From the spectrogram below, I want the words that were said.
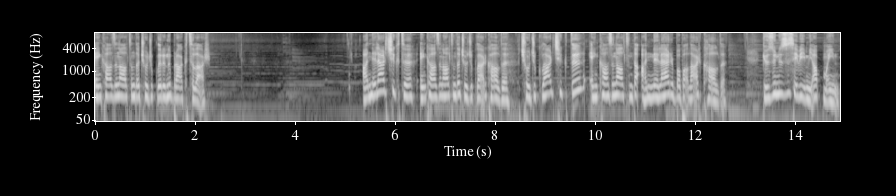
enkazın altında çocuklarını bıraktılar. Anneler çıktı, enkazın altında çocuklar kaldı. Çocuklar çıktı, enkazın altında anneler, babalar kaldı. Gözünüzü seveyim yapmayın.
